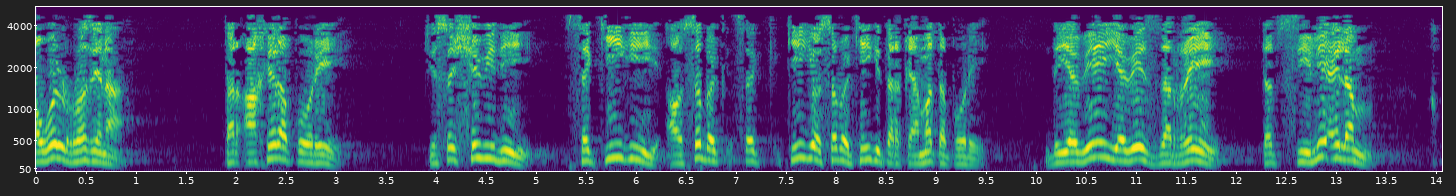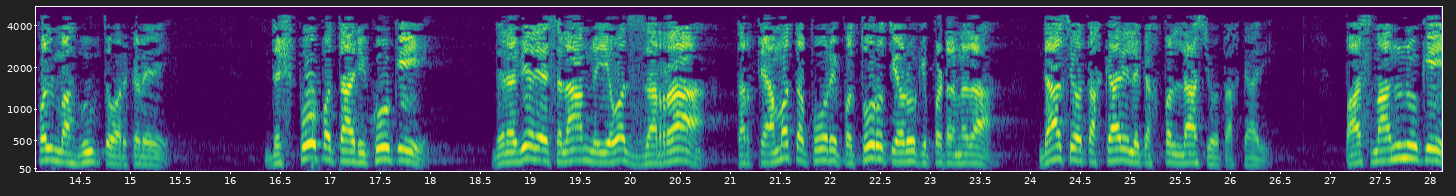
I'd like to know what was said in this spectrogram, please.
اول روزنا تر اخره پوري چې څه شوی دی سکیږي او سبق سکیږي او سبق کیږي تر قیامت پورې د یوې یوې ذره تفصیلی علم خپل محبوب ته ورکړي د شپو په تاریکو کې د نبی علیہ السلام نه یو ذره تر قیامت پورې په تورو تیارو کې پټه نه ده داسې او تخکاری لکه خپل لاس او تخکاری پاسمانونو کې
